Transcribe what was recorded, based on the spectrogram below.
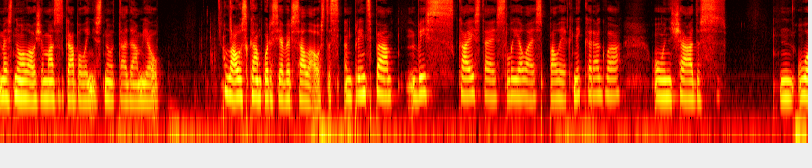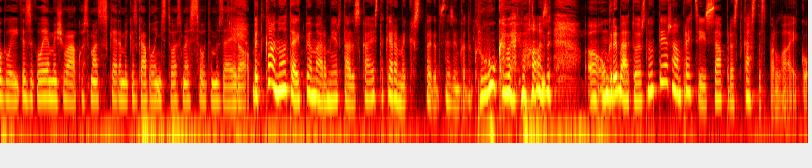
mēs nolaužam mazus gabaliņus no tādām jau lauskām, kuras jau ir salauztas. Un, principā viss skaistais, lielais paliek Nikaragvā, un šādus oglītes, gliemežu vākus, mazas keramikas gabaliņus, tos mēs sūtām uz Eiropu. Bet kā noteikti, piemēram, ir tāda skaista keramikas, tagad es nezinu, kāda krūka vai vāze, un gribētos, nu, tiešām precīzi saprast, kas tas par laiku.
